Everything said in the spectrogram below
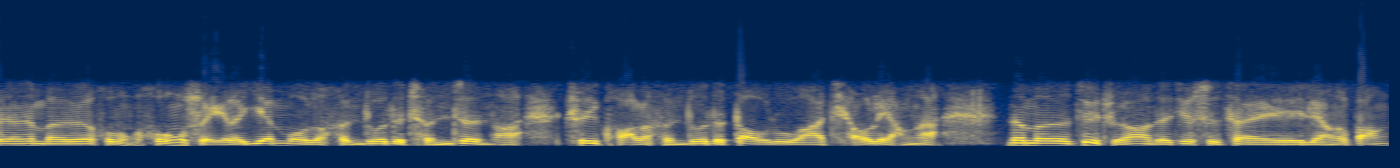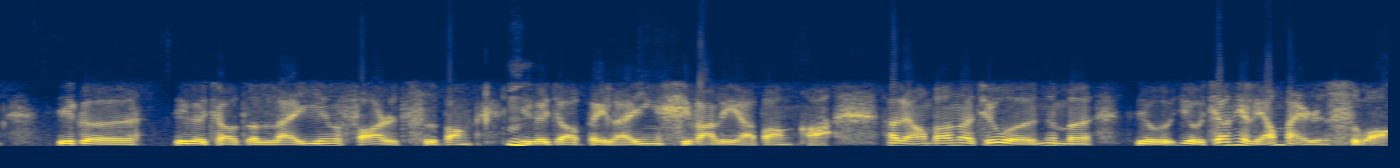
那么洪洪水了，淹没了很多的城镇啊，吹垮了很多的道路啊、桥梁啊。那么最主要的就是在两个邦，一个一个叫做莱茵法尔茨邦，一个叫北莱茵西法利亚邦啊。那两个邦呢，结果那么有有将近两百人死亡，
